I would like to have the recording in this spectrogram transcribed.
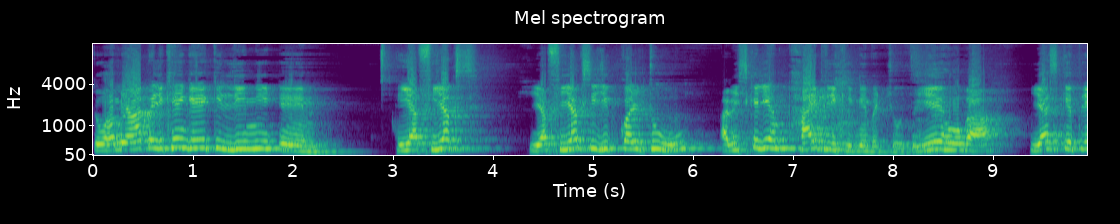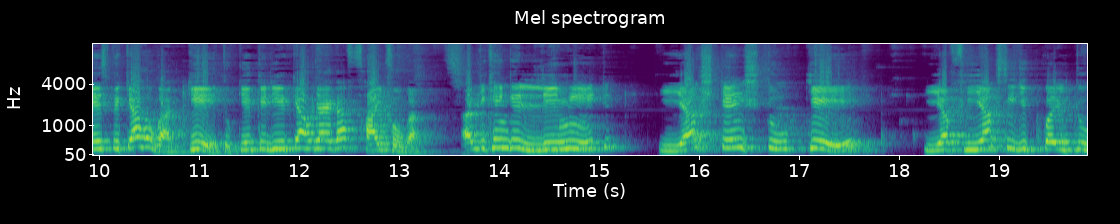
तो हम यहाँ पे लिखेंगे कि लिमिट या फियक्स f x is equal to अब इसके लिए हम फाइव लिखेंगे बच्चों। तो ये होगा यस के प्लेस पे क्या होगा? के तो के के लिए क्या हो जाएगा? फाइव होगा। अब लिखेंगे लिमिट यक्स टेंस टू के f x is equal to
